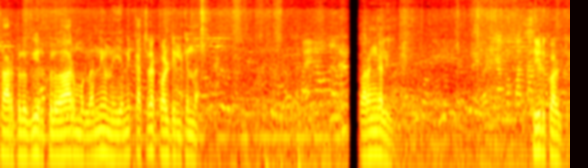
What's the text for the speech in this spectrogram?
షార్కులు గీర్కులు ఆర్మూర్లు అన్నీ ఉన్నాయి. అన్నీ కచరా క్వాలిటీల కింద. Warangal. Seed quality.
